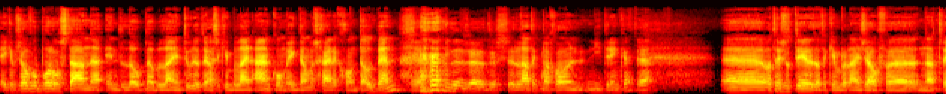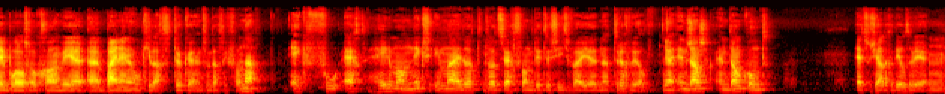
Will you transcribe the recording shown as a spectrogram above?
ik heb zoveel borrels staan in de loop naar Berlijn toe. Dat als ik in Berlijn aankom, ik dan waarschijnlijk gewoon dood ben. Dus dus laat ik maar gewoon niet drinken. Eh, wat resulteerde dat ik in Berlijn zelf eh, na twee borrels ook gewoon weer eh, bijna in een hoekje lag te tukken. En toen dacht ik van, nou, ik voel echt helemaal niks in mij dat, dat zegt van dit is iets waar je naar terug wil. Ja, en, dan, en dan komt het sociale gedeelte weer. Mm.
